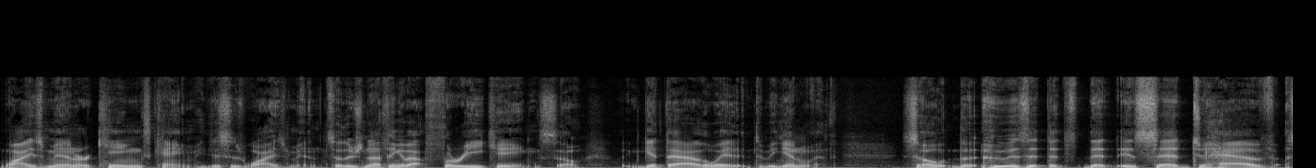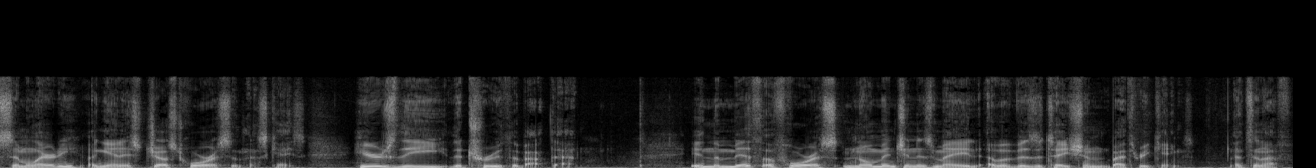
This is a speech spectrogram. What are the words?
wise men or kings came. He just says wise men. So there's nothing about three kings. So get that out of the way to, to begin with. So the, who is it that's, that is said to have a similarity? Again, it's just Horus in this case. Here's the, the truth about that. In the myth of Horus, no mention is made of a visitation by three kings. That's enough.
